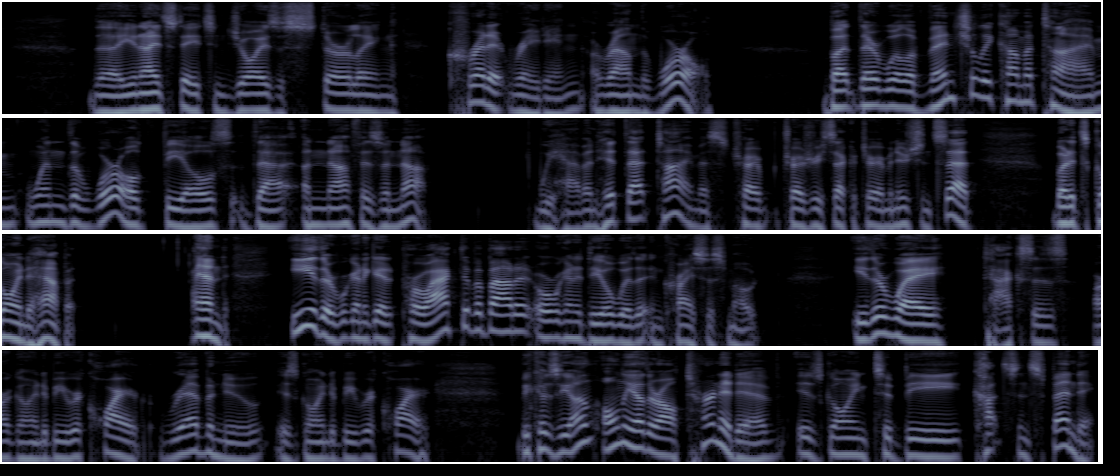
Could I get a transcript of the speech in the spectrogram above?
The United States enjoys a sterling credit rating around the world. But there will eventually come a time when the world feels that enough is enough. We haven't hit that time, as Tre- Treasury Secretary Mnuchin said, but it's going to happen. And either we're going to get proactive about it or we're going to deal with it in crisis mode. Either way, taxes are going to be required, revenue is going to be required. Because the only other alternative is going to be cuts in spending.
